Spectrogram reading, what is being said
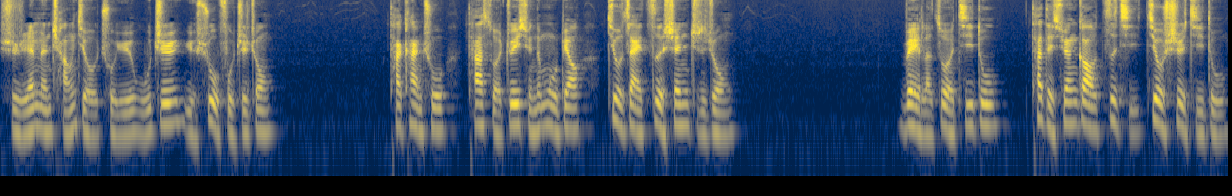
使人们长久处于无知与束缚之中。他看出他所追寻的目标就在自身之中。为了做基督，他得宣告自己就是基督，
